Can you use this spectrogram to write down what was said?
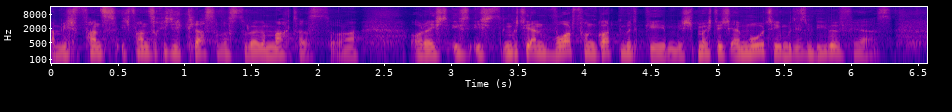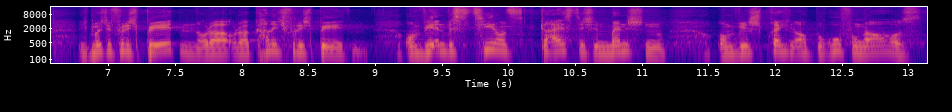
ähm, ich fand es ich fand's richtig klasse, was du da gemacht hast. Oder, oder ich, ich, ich möchte dir ein Wort von Gott mitgeben. Ich möchte dich ermutigen mit diesem Bibelvers. Ich möchte für dich beten oder, oder kann ich für dich beten? Und wir investieren uns geistlich in Menschen und wir sprechen auch Berufung aus.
